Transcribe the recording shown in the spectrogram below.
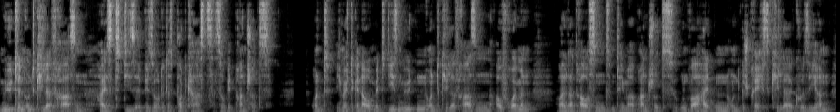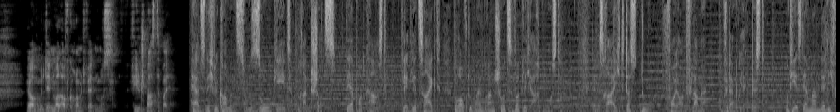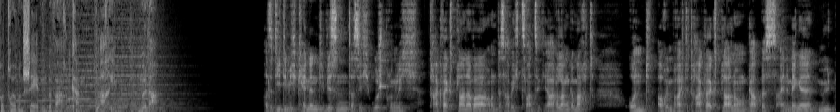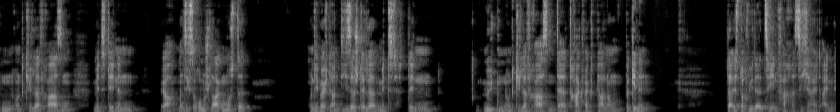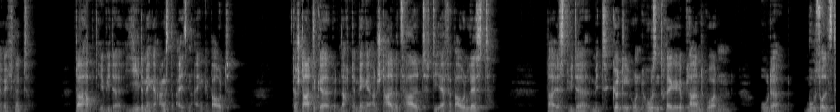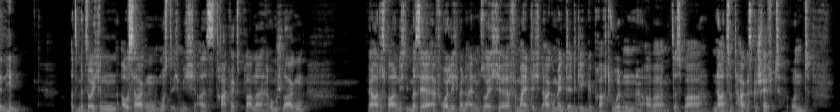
Mythen und Killerphrasen heißt diese Episode des Podcasts So geht Brandschutz. Und ich möchte genau mit diesen Mythen und Killerphrasen aufräumen, weil da draußen zum Thema Brandschutz Unwahrheiten und Gesprächskiller kursieren, ja, mit denen mal aufgeräumt werden muss. Viel Spaß dabei. Herzlich willkommen zu So geht Brandschutz, der Podcast, der dir zeigt, worauf du beim Brandschutz wirklich achten musst. Denn es reicht, dass du Feuer und Flamme für dein Projekt bist. Und hier ist der Mann, der dich vor teuren Schäden bewahren kann, Joachim Müller. Also die, die mich kennen, die wissen, dass ich ursprünglich Tragwerksplaner war und das habe ich 20 Jahre lang gemacht. Und auch im Bereich der Tragwerksplanung gab es eine Menge Mythen und Killerphrasen, mit denen ja, man sich so rumschlagen musste. Und ich möchte an dieser Stelle mit den Mythen und Killerphrasen der Tragwerksplanung beginnen. Da ist doch wieder zehnfache Sicherheit eingerechnet. Da habt ihr wieder jede Menge Angsteisen eingebaut. Der Statiker wird nach der Menge an Stahl bezahlt, die er verbauen lässt. Da ist wieder mit Gürtel und Hosenträger geplant worden. Oder wo soll's denn hin? Also mit solchen Aussagen musste ich mich als Tragwerksplaner herumschlagen. Ja, das war nicht immer sehr erfreulich, wenn einem solche vermeintlichen Argumente entgegengebracht wurden, aber das war nahezu Tagesgeschäft und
